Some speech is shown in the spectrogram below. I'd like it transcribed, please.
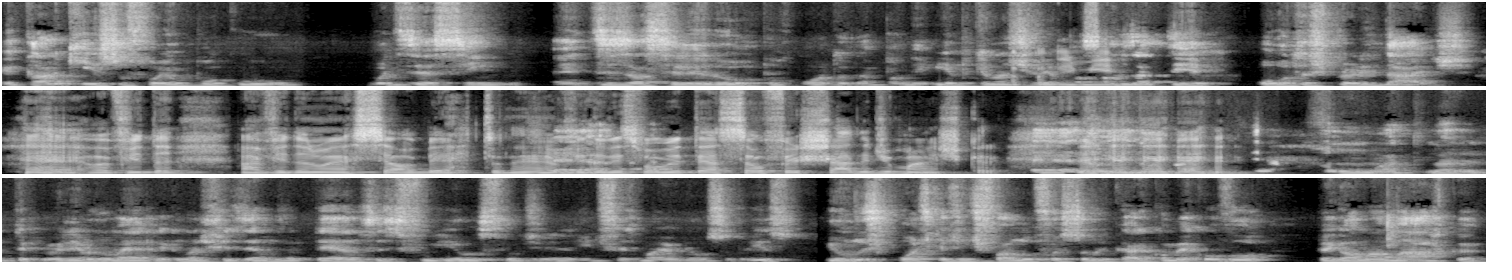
É claro que isso foi um pouco, vou dizer assim, é, desacelerou por conta da pandemia, porque nós tivemos, passamos a ter outras prioridades. É, a vida, a vida não é céu aberto, né? A é, vida nesse momento é céu fechado de máscara. É, não, não, um, eu lembro de uma época que nós fizemos, até, não sei se fui eu, se foi o Divino, a gente fez uma reunião sobre isso, e um dos pontos que a gente falou foi sobre, cara, como é que eu vou pegar uma marca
